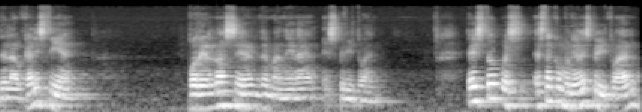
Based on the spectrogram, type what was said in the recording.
de la Eucaristía, poderlo hacer de manera espiritual. Esto, pues, esta comunión espiritual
